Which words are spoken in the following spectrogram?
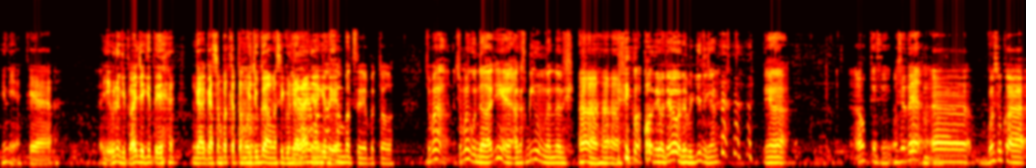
ini ya kayak ya udah gitu aja gitu ya. Nggak nggak sempat ketemu juga sama si Gundalanya Iya, emang gitu kan sempet sih betul. Cuma cuma Gundalanya ya agak bingung kan tadi. Heeh, heeh. kok tiba-tiba udah begini kan? Ya. Oke sih, maksudnya Mm-mm. gue suka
